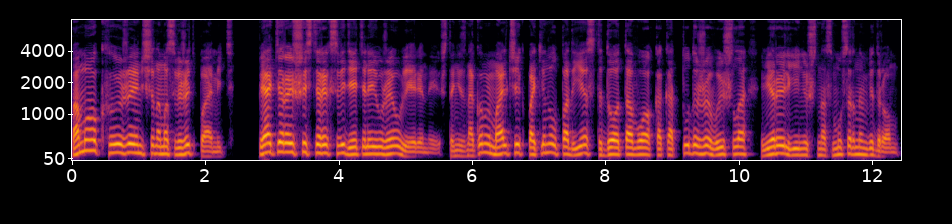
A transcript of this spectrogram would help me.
«Помог женщинам освежить память. Пятеро из шестерых свидетелей уже уверены, что незнакомый мальчик покинул подъезд до того, как оттуда же вышла Вера Ильинична с мусорным ведром.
